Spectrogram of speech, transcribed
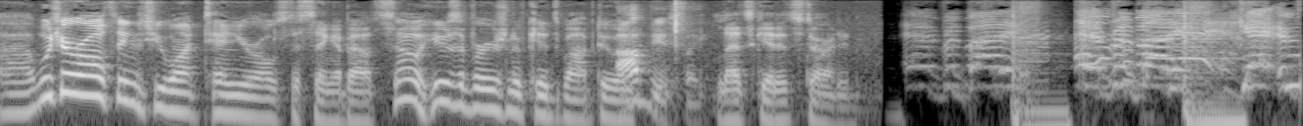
Uh, which are all things you want 10 year olds to sing about. So here's a version of Kidz Bop doing Obviously. Let's Get It Started. Everybody, get into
